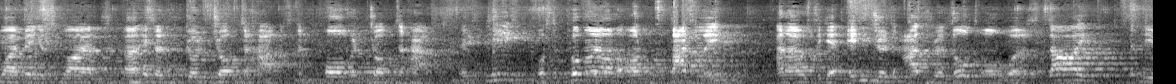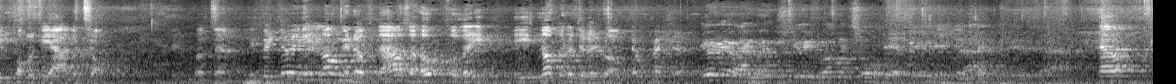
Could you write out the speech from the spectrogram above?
reasons why being a squire uh, is a good job to have. It's an important job to have. If he was to put my armour on badly, and I was to get injured as a result, or worse, die, then he'd probably be out of a job. But uh, he's been doing it long enough now, so hopefully he's not going to do it wrong. No pressure. Here, here, I won't do it wrong at all. Now,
